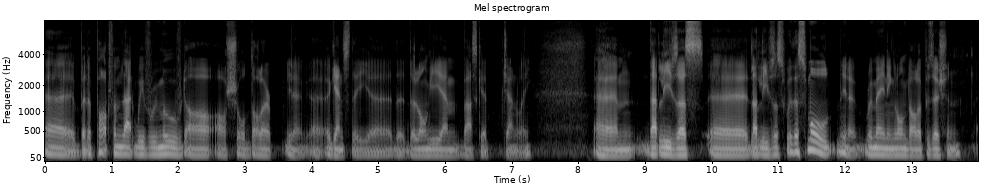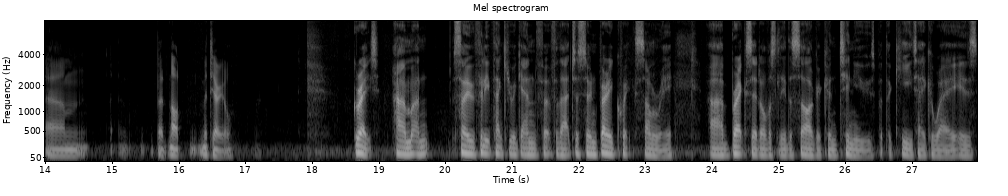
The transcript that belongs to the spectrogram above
Uh, but apart from that, we've removed our, our short dollar, you know, uh, against the, uh, the, the long EM basket generally. Um, that leaves us uh, that leaves us with a small, you know, remaining long dollar position, um, but not material. Great. Um, and so, Philippe, thank you again for, for that. Just so, in very quick summary, uh, Brexit, obviously, the saga continues, but the key takeaway is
